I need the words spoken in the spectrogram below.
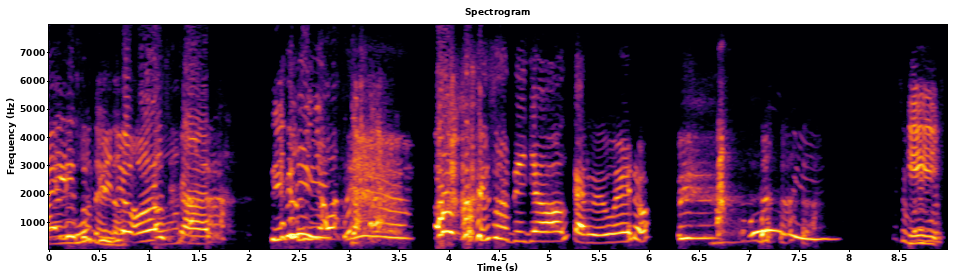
¡Ay, es un niño. Oscar! Sí, es un niño Oscar. es un niño Oscar, me muero. Uy, Y-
